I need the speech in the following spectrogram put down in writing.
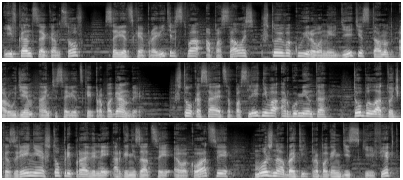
И в конце концов, советское правительство опасалось, что эвакуированные дети станут орудием антисоветской пропаганды. Что касается последнего аргумента, то была точка зрения, что при правильной организации эвакуации можно обратить пропагандистский эффект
